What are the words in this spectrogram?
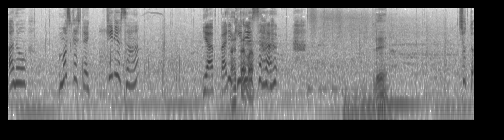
あのもしかして桐生さん？やっぱり桐生さん。例ちょっと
